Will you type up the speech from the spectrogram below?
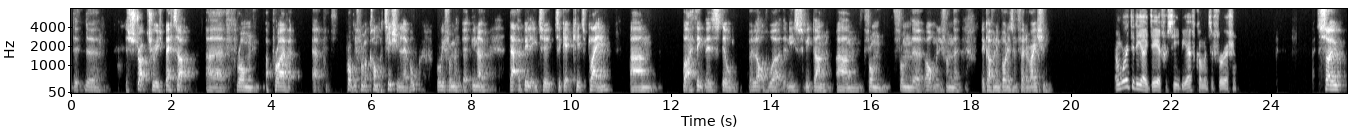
the, the the structure is better uh, from a private uh, probably from a competition level, probably from uh, you know that ability to to get kids playing. Um, but I think there's still a lot of work that needs to be done um, from from the ultimately from the the governing bodies and federation. And where did the idea for CBF come into fruition? So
